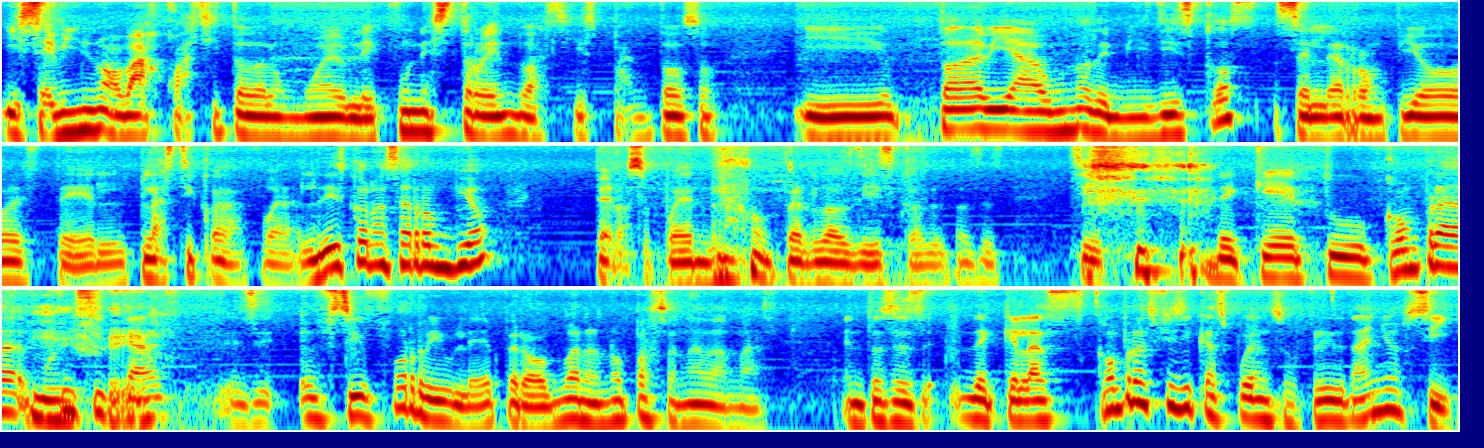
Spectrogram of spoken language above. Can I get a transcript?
y se vino abajo así todo el mueble, fue un estruendo así espantoso. Y todavía uno de mis discos se le rompió este, el plástico de afuera. El disco no se rompió, pero se pueden romper los discos. Entonces, sí, de que tu compra física, sí fue horrible, pero bueno, no pasa nada más. Entonces, de que las compras físicas pueden sufrir daño, sí.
